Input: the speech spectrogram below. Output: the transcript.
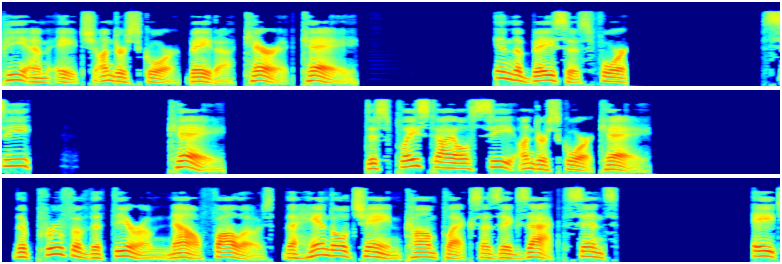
pmh underscore beta caret k in the basis for c k display style c underscore k the proof of the theorem now follows. The handle chain complex is exact since H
